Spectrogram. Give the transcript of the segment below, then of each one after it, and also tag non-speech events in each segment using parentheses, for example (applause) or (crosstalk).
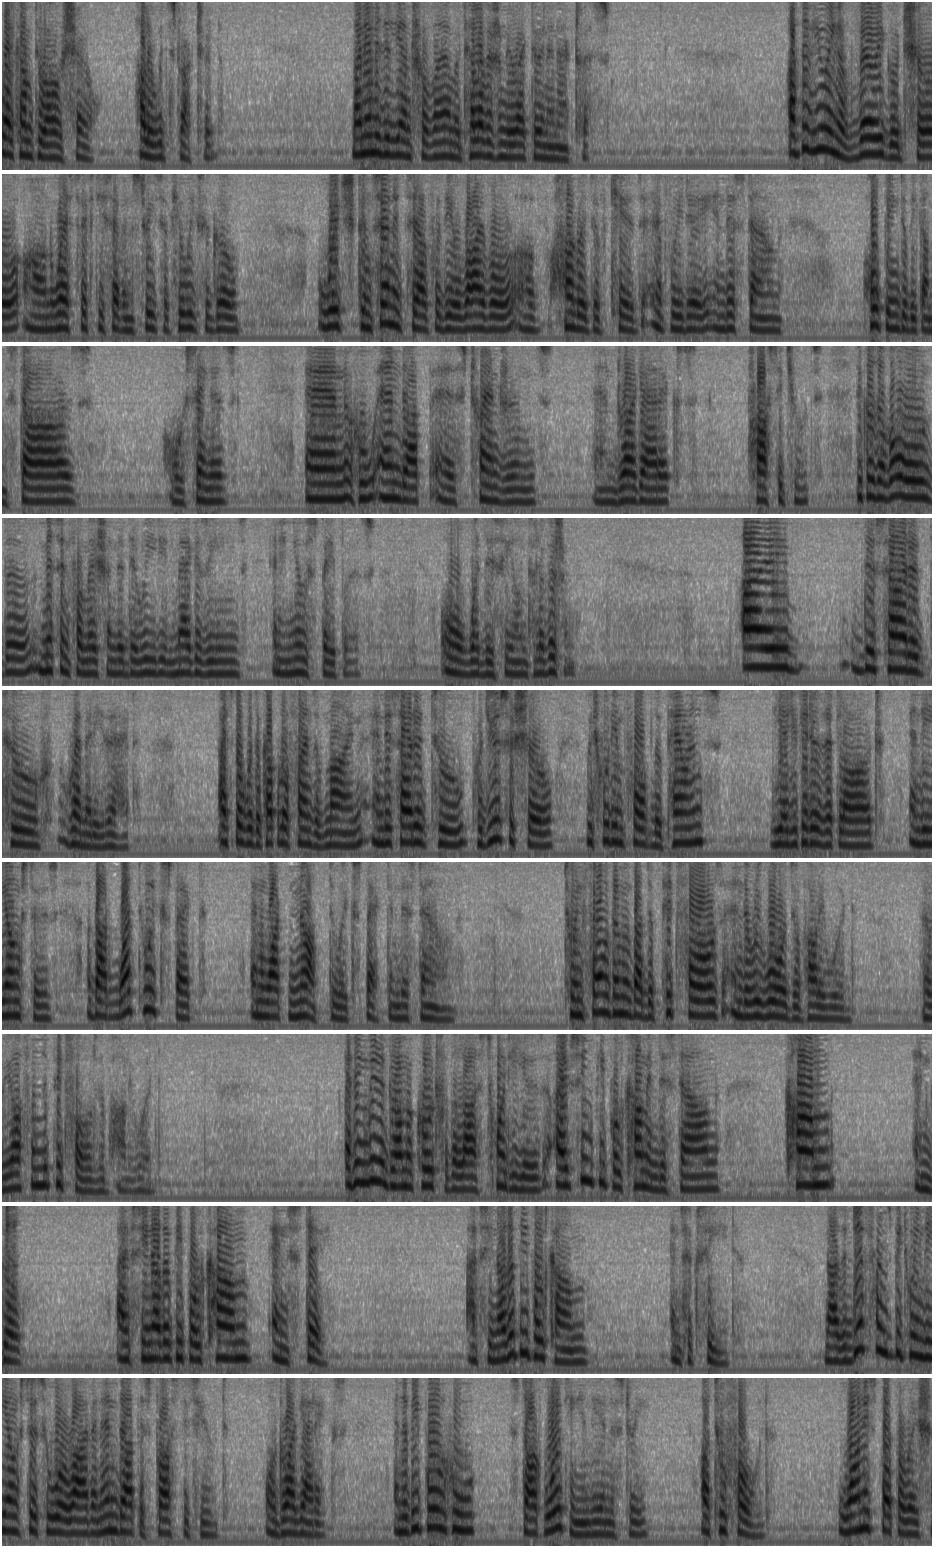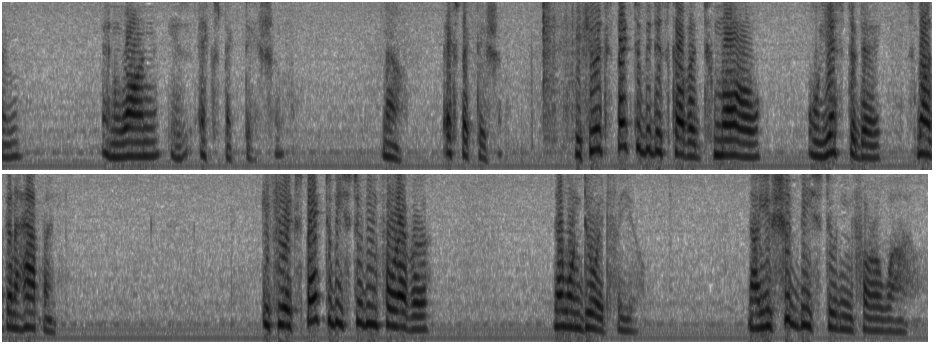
Welcome to our show, Hollywood Structured. My name is Lilyan Chauvin. I'm a television director and an actress. After viewing a very good show on West 57th Street a few weeks ago, which concerned itself with the arrival of hundreds of kids every day in this town, hoping to become stars or singers, and who end up as transients and drug addicts, prostitutes, because of all the misinformation that they read in magazines and in newspapers or what they see on television. I decided to remedy that. I spoke with a couple of friends of mine and decided to produce a show which would inform the parents, the educators at large, and the youngsters about what to expect and what not to expect in this town. To inform them about the pitfalls and the rewards of Hollywood very often the pitfalls of Hollywood. Having been a drama coach for the last 20 years, I've seen people come in this town, come and go. I've seen other people come and stay. I've seen other people come and succeed. Now the difference between the youngsters who arrive and end up as prostitute or drug addicts and the people who start working in the industry are twofold. One is preparation and one is expectation. Now, expectation. If you expect to be discovered tomorrow or yesterday, it's not going to happen. If you expect to be student forever, that won't do it for you. Now, you should be student for a while.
